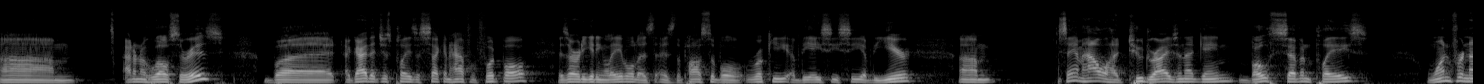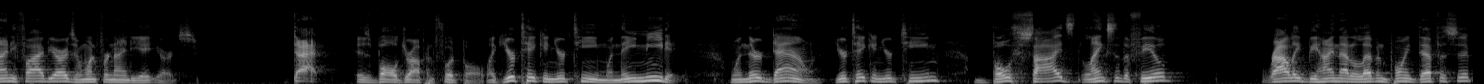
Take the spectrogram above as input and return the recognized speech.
Um, I don't know who else there is, but a guy that just plays a second half of football is already getting labeled as, as the possible rookie of the ACC of the year. Um, Sam Howell had two drives in that game, both seven plays, one for 95 yards and one for 98 yards. That is ball dropping football. Like you're taking your team when they need it, when they're down, you're taking your team both sides, lengths of the field, rallied behind that 11 point deficit.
